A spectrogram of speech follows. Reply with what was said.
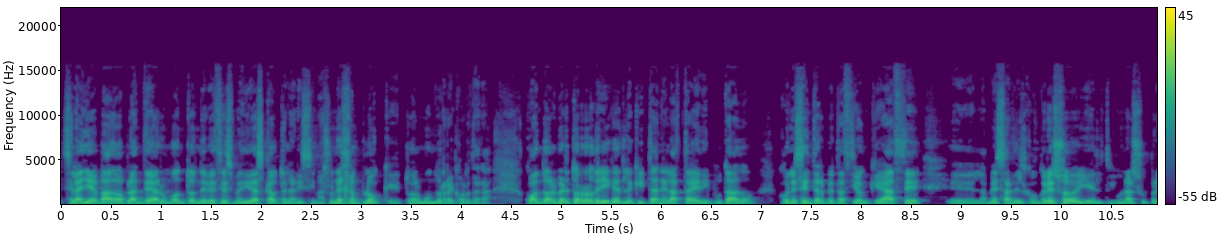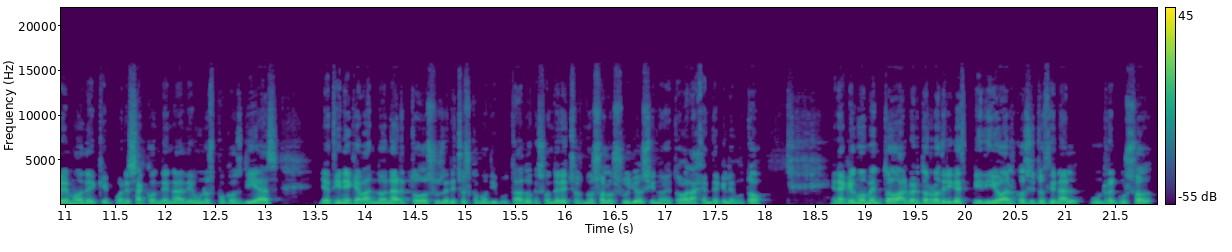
se le ha llevado a plantear un montón de veces medidas cautelarísimas. Un ejemplo que todo el mundo recordará. Cuando Alberto Rodríguez le quitan el acta de diputado, con esa interpretación que hace eh, la mesa del Congreso y el Tribunal Supremo de que por esa condena de unos pocos días ya tiene que abandonar todos sus derechos como diputado, que son derechos no solo suyos, sino de toda la gente que le votó. En aquel momento, Alberto Rodríguez pidió al Constitucional un recurso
